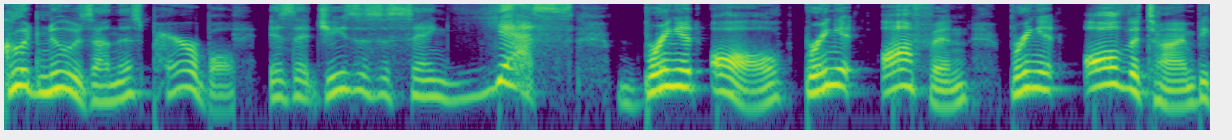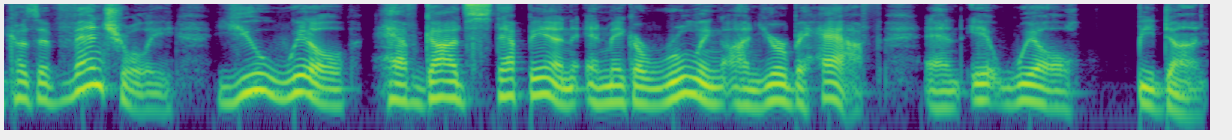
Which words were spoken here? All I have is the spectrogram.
good news on this parable is that Jesus is saying, Yes, bring it all, bring it often, bring it all the time, because eventually you will have God step in and make a ruling on your behalf, and it will be done.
